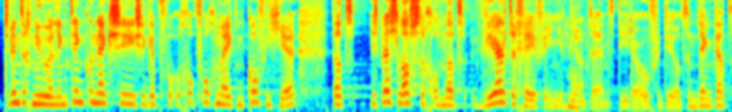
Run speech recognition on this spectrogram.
twintig nieuwe LinkedIn-connecties, ik heb vo volgende week een koffietje. Dat is best lastig om dat weer te geven in je content ja. die je erover deelt. En ik denk dat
